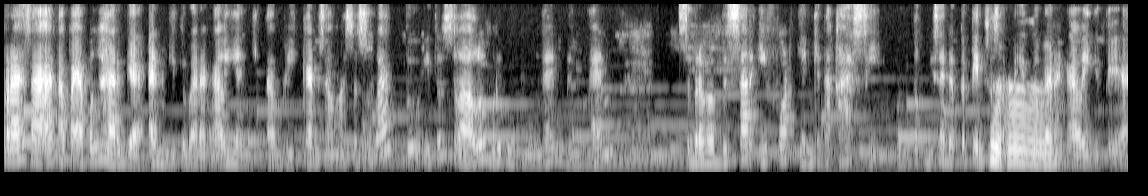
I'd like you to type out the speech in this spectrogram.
perasaan apa ya penghargaan gitu barangkali yang kita berikan sama sesuatu itu selalu berhubungan dengan seberapa besar effort yang kita kasih untuk bisa dapetin sesuatu mm -hmm. itu barangkali gitu ya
